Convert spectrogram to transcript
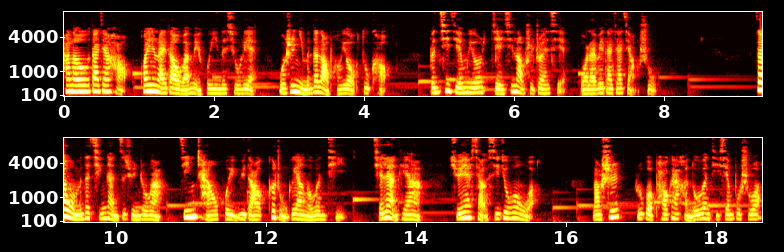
Hello，大家好，欢迎来到完美婚姻的修炼，我是你们的老朋友渡口。本期节目由简心老师撰写，我来为大家讲述。在我们的情感咨询中啊。经常会遇到各种各样的问题。前两天啊，学员小溪就问我：“老师，如果抛开很多问题先不说，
